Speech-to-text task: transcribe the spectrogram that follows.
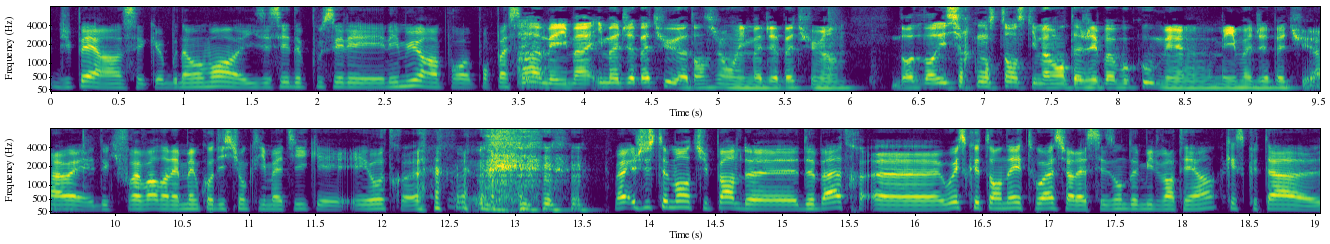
du père. Hein, c'est qu'au bout d'un moment, ils essaient de pousser les, les murs hein, pour pour passer. Ah, mais il m'a il m'a déjà battu. Attention, il m'a déjà battu. Hein. Dans, dans les circonstances qui m'avantageaient pas beaucoup, mais mais il m'a déjà battu. Ah ouais, donc il faudrait voir dans les mêmes conditions climatiques et, et autres. justement, tu parles de, de battre. où est-ce que tu en es toi sur la saison 2021 Qu'est-ce que tu as euh,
